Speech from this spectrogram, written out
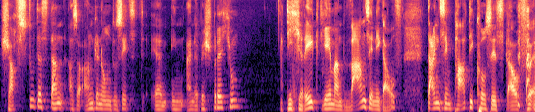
Schaffst du das dann, also angenommen, du sitzt ähm, in einer Besprechung, dich regt jemand wahnsinnig auf, dein Sympathikus ist auf äh,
